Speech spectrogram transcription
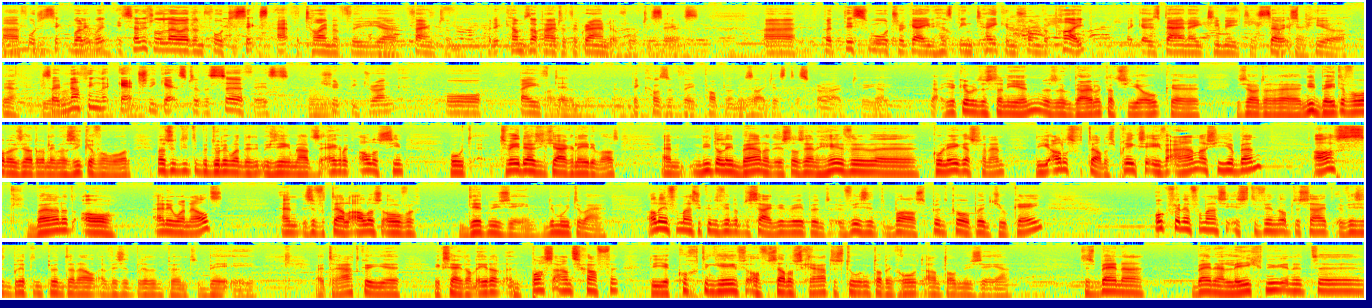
uh, 46. Well, it, it's a little lower than 46 at the time of the uh, fountain, but it comes up out of the ground at 46. Uh, but this water again has been taken from the pipe that goes down 80 metres, so okay. it's pure. Yeah. So right. nothing that actually gets to the surface mm. should be drunk or bathed in because of the problems I just described to you. Ja, hier kunnen we dus dan niet in. Dat is ook duidelijk. Dat zie je ook. Uh, je zou er uh, niet beter voor worden. Je zou er alleen maar zieker van worden. Dat is ook niet de bedoeling. Want in het museum laten ze eigenlijk alles zien hoe het 2000 jaar geleden was. En niet alleen Bernard is, er zijn heel veel uh, collega's van hem die alles vertellen. Spreek ze even aan als je hier bent. Ask Bernard or anyone else. En ze vertellen alles over dit museum. De moeite waard. Alle informatie kunt u vinden op de site www.visitbas.co.uk. Ook veel informatie is te vinden op de site visitbritain.nl en visitbritain.be. Uiteraard kun je, ik zei het al eerder, een pas aanschaffen die je korting geeft of zelfs gratis toegang tot een groot aantal musea. Het is bijna, bijna leeg nu in het uh,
